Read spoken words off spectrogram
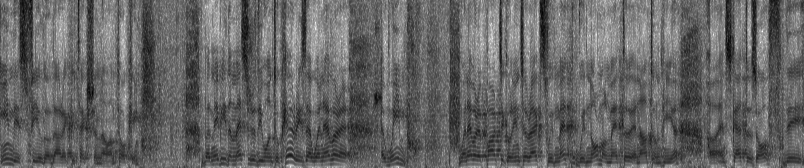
in this field of direct detection now I'm talking. But maybe the message you want to carry is that whenever a, a WIMP Whenever a particle interacts with, with normal matter, an atom here, uh, and scatters off, the,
